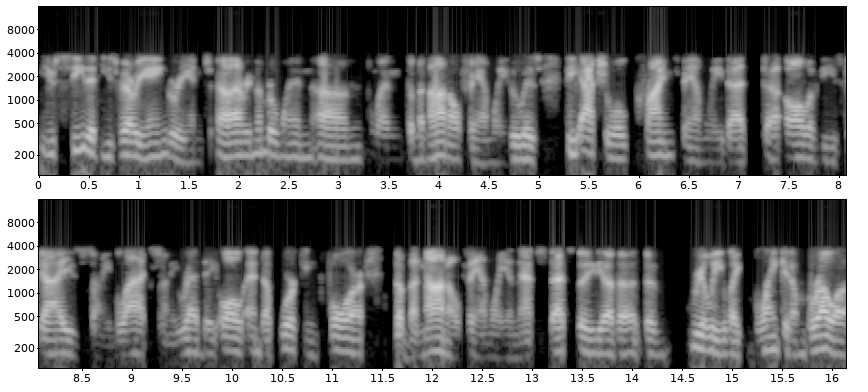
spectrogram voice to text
you see that he's very angry. And uh, I remember when um, when the Bonanno family, who is the actual crime family that uh, all of these guys, Sonny Black, Sonny Red, they all end up working for the Bonanno family, and that's that's the uh, the the really like blanket umbrella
